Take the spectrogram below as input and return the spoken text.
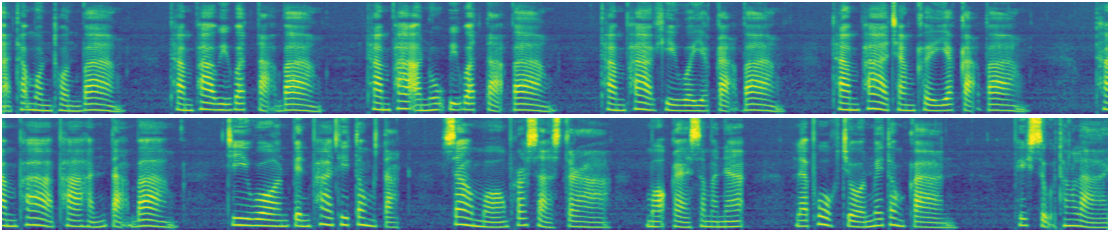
อัฐมณฑลบ้างทำผ้าวิวัตตะบ้าง ทำผ้าอนุวิวัตตะบ้าง ทำผ้าคีวยกะบ้าง ทำผ้าชังเคยยกะบ้าง ทำผ้าพาหันตะบ้าง จีวรเป็นผ้าที่ต้องตัด เศร้าหมองเพราะศาสตรา เหมาะแก่สมณะ และพวกโจรไม่ต้องการ ภิกษุทั้งหลาย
